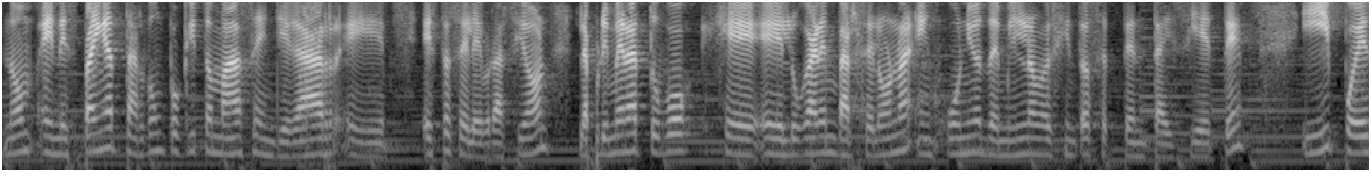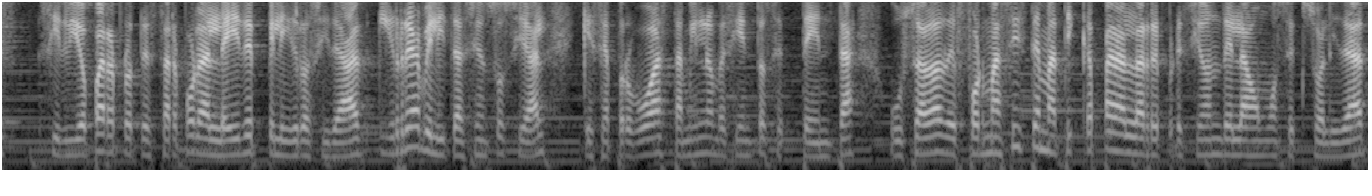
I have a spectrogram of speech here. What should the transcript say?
¿no? En España tardó un poquito más en llegar eh, esta celebración. La primera tuvo eh, lugar en Barcelona en junio de 1977 y pues sirvió para protestar por la ley de peligrosidad y rehabilitación social que se aprobó hasta 1970, usada de forma sistemática para la represión de la homosexualidad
